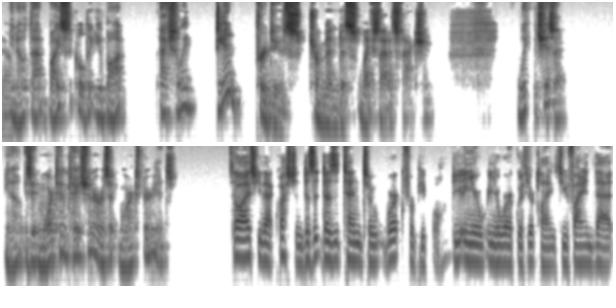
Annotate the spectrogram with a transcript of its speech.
Yeah. You know, that bicycle that you bought actually did produce tremendous life satisfaction. Which is it? You know, is it more temptation or is it more experience? So I'll ask you that question. Does it does it tend to work for people? Do you, in your in your work with your clients, do you find that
